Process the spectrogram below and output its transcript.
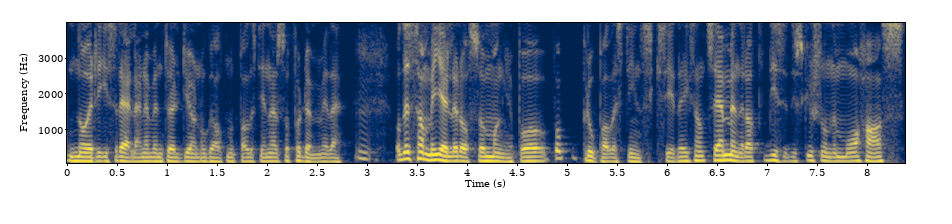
når israelerne eventuelt gjør noe galt mot palestinere, så fordømmer vi det. Og det samme gjelder også mange på, på pro-palestinsk side. Så jeg mener at disse diskusjonene må has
